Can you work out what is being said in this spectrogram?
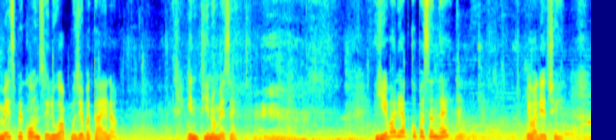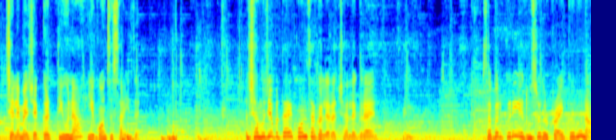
मैं इसमें कौन से लूँ आप मुझे बताए ना। इन तीनों में से। ये वाले आपको पसंद है? ये वाले अच्छे हैं। चले मैं चेक करती हूँ ना ये कौन सा साइज़ है। अच्छा मुझे बताए कौन सा कलर अच्छा लग रहा है। सबर करें या दूसरा तो ट्राई करूँ ना।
